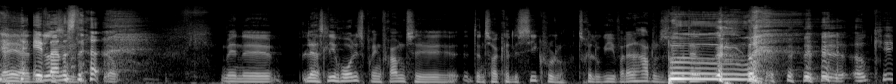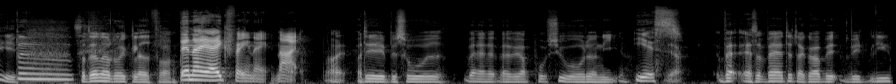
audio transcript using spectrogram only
Ja, ja, Et eller andet sted. Jo. Men øh, lad os lige hurtigt springe frem til den såkaldte sequel-trilogi. Hvordan har du det så med den? okay. Så den er du ikke glad for? Den er jeg ikke fan af, nej. Nej, og det er episode, hvad, hvad er vi oppe på? 7, 8 og 9. Yes. Ja. Hvad, altså, hvad er det, der gør ved, ved lige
